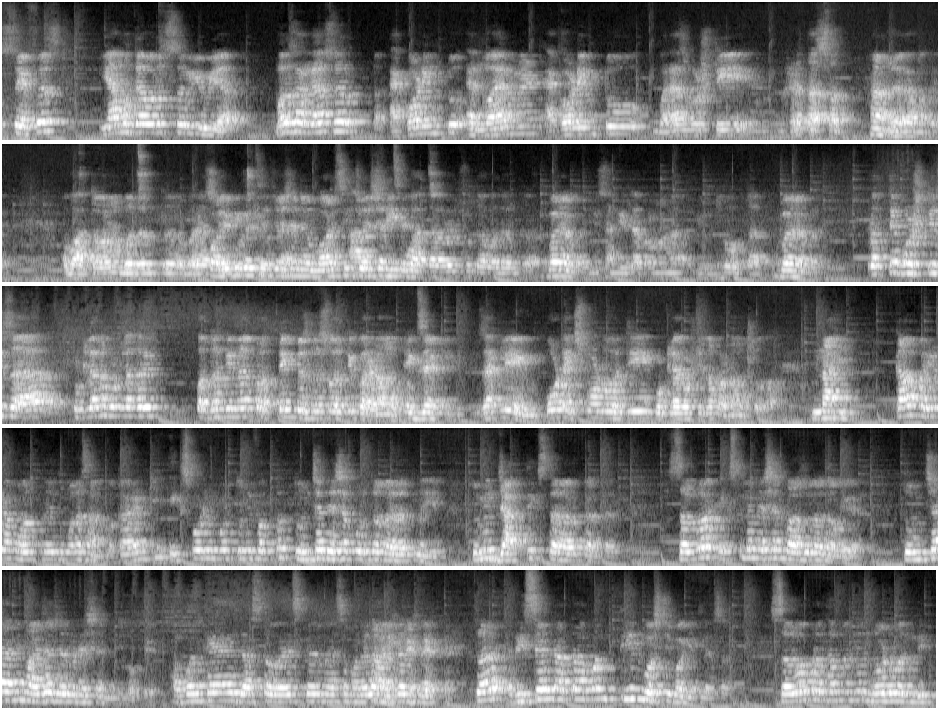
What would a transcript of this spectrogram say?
safest या मुद्द्यावरच सर येऊया मला सांगा sir according to environment according to बऱ्याच गोष्टी घडत असतात हा. जगामध्ये वातावरण बदलतं बऱ्याच पॉलिटिकल सिच्युएशन आहे वॉर सिच्युएशन वातावरण सुद्धा बदलतं. बरोबर. मी सांगितल्याप्रमाणे युद्ध होतात. बरोबर. प्रत्येक गोष्टीचा कुठल्या ना कुठल्या तरी पद्धतीनं प्रत्येक बिझनेस वरती परिणाम होतो. एक्झॅक्टली एक्झॅक्टली इम्पोर्ट एक्सपोर्ट वरती कुठल्या गोष्टीचा परिणाम होतो का? नाही. का परिणाम होत नाही तुम्हाला सांगतो. कारण की एक्सपोर्ट इम्पोर्ट तुम्ही फक्त तुमच्या देशापुरतं करत नाहीये. तुम्ही जागतिक स्तरावर करताय. सगळं एक्सप्लेनेशन बाजूला जाऊया. तुमच्या आणि माझ्या जनरेशनने ओके आपण काय जास्त वयस्कर नाही असं म्हणायला हरकत नाही. तर रिसेंट आता आपण तीन गोष्टी बघितल्या सर सर्वप्रथम म्हणजे नोटबंदी.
